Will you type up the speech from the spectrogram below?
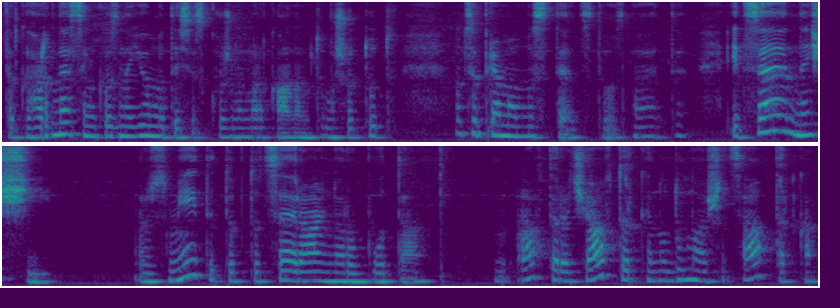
так гарнесенько знайомитися з кожним арканом, тому що тут ну, це прямо мистецтво, знаєте. І це не щі. Розумієте? Тобто це реально робота автора чи авторки. Ну, думаю, що це авторка.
